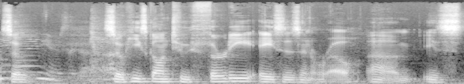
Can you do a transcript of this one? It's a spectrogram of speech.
so, years ago. So he's gone to 30 aces in a row. Um, he's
